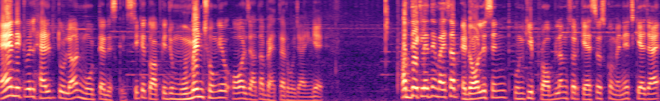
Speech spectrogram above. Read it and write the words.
And it will help to learn motor skills ठीक है? तो आपके जो मूवमेंट्स होंगे वो और ज़्यादा बेहतर हो जाएँगे। अब देख लेते हैं भाई साहब एडोलिसेंट उनकी प्रॉब्लम्स और कैसे उसको मैनेज किया जाए।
